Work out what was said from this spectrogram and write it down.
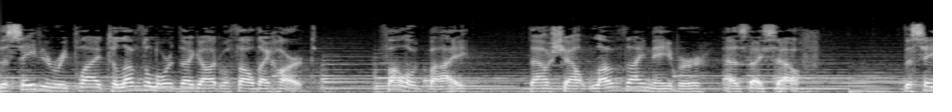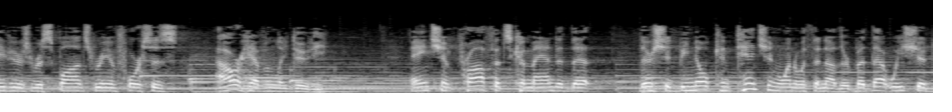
The Savior replied, To love the Lord thy God with all thy heart, followed by, Thou shalt love thy neighbor as thyself. The Savior's response reinforces our heavenly duty. Ancient prophets commanded that there should be no contention one with another, but that we should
